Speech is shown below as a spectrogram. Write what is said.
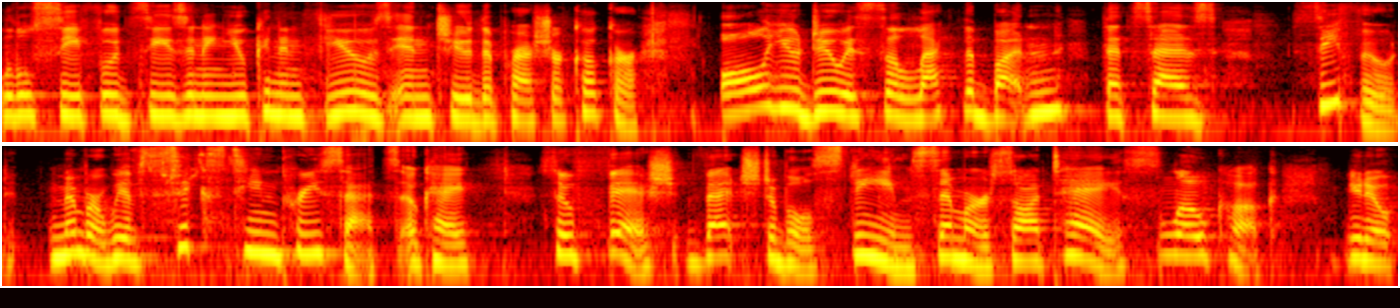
little seafood seasoning, you can infuse into the pressure cooker. All you do is select the button that says seafood. Remember, we have 16 presets, okay? So fish, vegetables, steam, simmer, saute, slow cook. You know,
